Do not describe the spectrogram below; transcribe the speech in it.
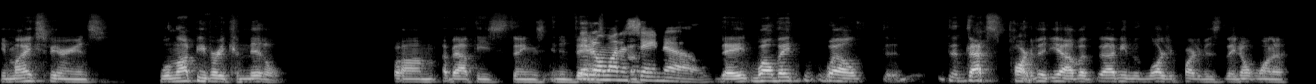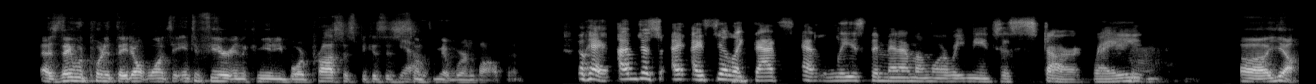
in my experience will not be very committal um, about these things in advance they don't want to say no they well they well th- th- that's part of it yeah but i mean the larger part of it is they don't want to as they would put it, they don't want to interfere in the community board process because this Yeah. is something that we're involved in. Okay, I'm just I, I feel like that's at least the minimum where we need to start, right? Uh, yeah.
